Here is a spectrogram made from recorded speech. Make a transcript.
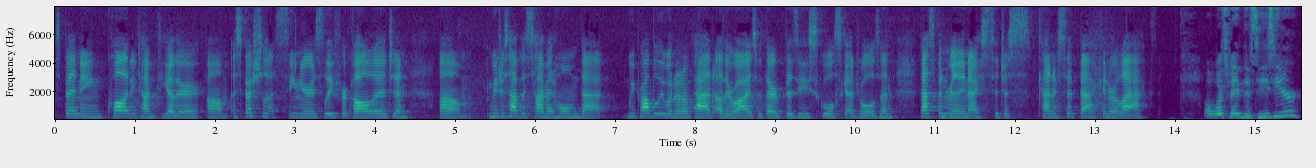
spending quality time together, um, especially as seniors leave for college and um, we just have this time at home that we probably wouldn't have had otherwise with our busy school schedules and that's been really nice to just kind of sit back and relax. Oh, what's made this easier?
